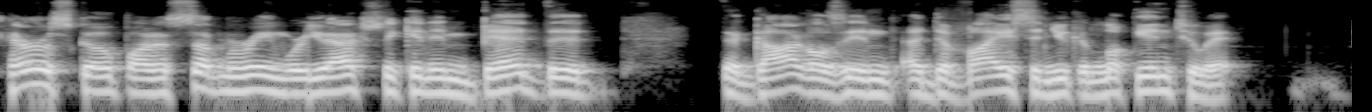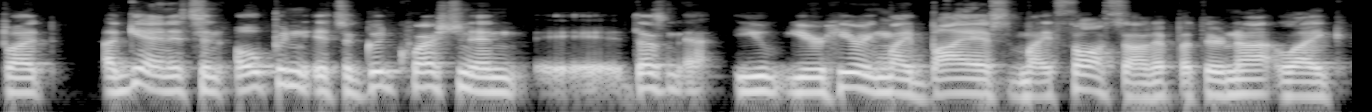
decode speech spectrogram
periscope on a submarine where you actually can embed the the goggles in a device and you can look into it. But again, it's an open, it's a good question, and it doesn't. You you're hearing my bias and my thoughts on it, but they're not like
